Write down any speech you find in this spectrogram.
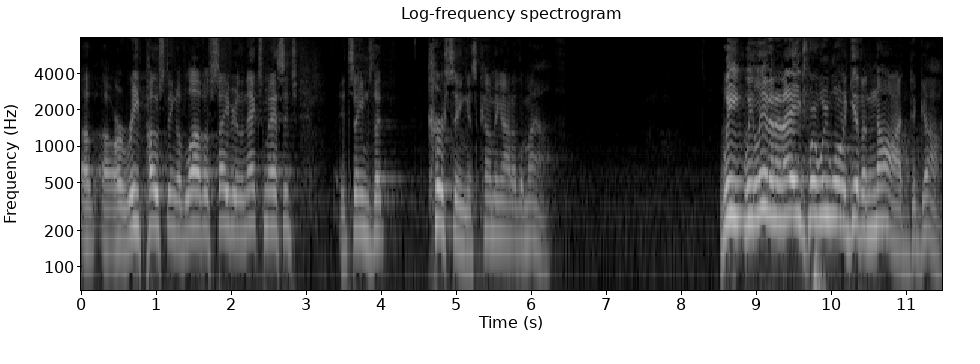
a, uh, or reposting of love of Savior. In the next message, it seems that cursing is coming out of the mouth. We, we live in an age where we want to give a nod to God.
